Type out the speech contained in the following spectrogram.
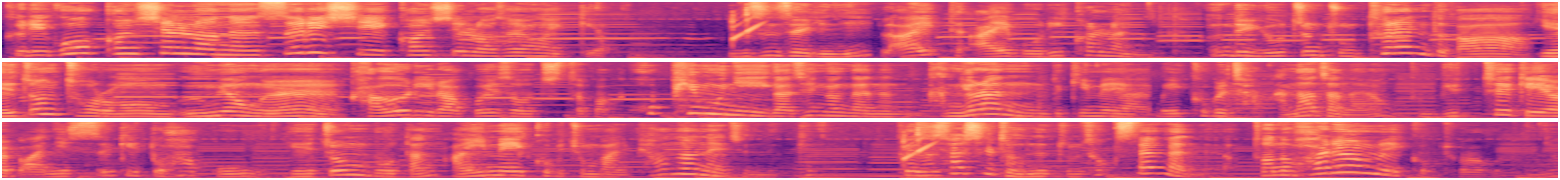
그리고 컨실러는 3CE 컨실러 사용할게요 무슨 색이니? 라이트 아이보리 컬러입니다. 근데 요즘 좀 트렌드가 예전처럼 음영을 가을이라고 해서 진짜 막 호피무늬가 생각나는 강렬한 느낌의 메이크업을 잘 안 하잖아요. 그 뮤트 계열 많이 쓰기도 하고 예전보단 아이 메이크업이 좀 많이 편안해진 느낌? 그래서 사실 저는 좀 속상하네요. 저는 화려한 메이크업 좋아하거든요.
